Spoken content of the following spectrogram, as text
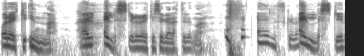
Og røyke inne. Jeg elsker å røyke sigaretter inne. elsker det. Elsker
